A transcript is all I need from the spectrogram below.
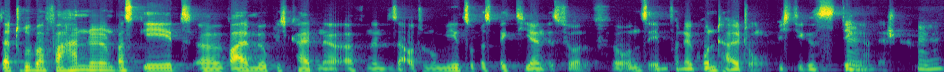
darüber verhandeln, was geht, äh, Wahlmöglichkeiten eröffnen, diese Autonomie zu respektieren, ist für, für uns eben von der Grundhaltung ein wichtiges Ding mhm. an der Stelle. Mhm.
